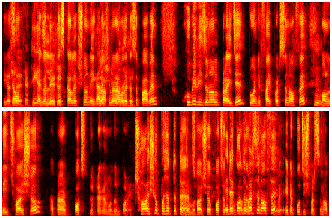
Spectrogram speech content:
ঠিক আছে? ঠিক আছে লেটেস্ট কালেকশন এগুলো আপনারা আমাদের কাছে পাবেন। খুবই রিজনেবল প্রাইজে টোয়েন্টি ফাইভ পার্সেন্ট অফে অনলি ছয়শো আপনার পঁচাত্তর টাকার মতন পড়ে। ছয়শো পঁচাত্তর টাকার মতো ছয়শো এটা পঁচাত্তর কত পার্সেন্ট অফে এটা পঁচিশ percent off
